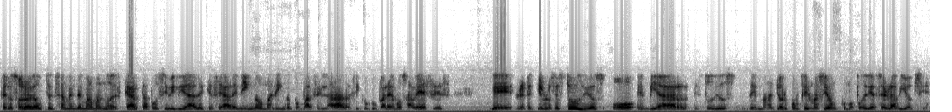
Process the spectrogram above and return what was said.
pero solo el autoexamen de mama no descarta posibilidad de que sea benigno o maligno con base en la edad, así que ocuparemos a veces de repetir los estudios o enviar estudios de mayor confirmación como podría ser la biopsia.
